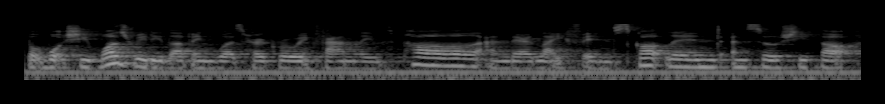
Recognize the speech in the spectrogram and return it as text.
but what she was really loving was her growing family with Paul and their life in Scotland and so she thought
